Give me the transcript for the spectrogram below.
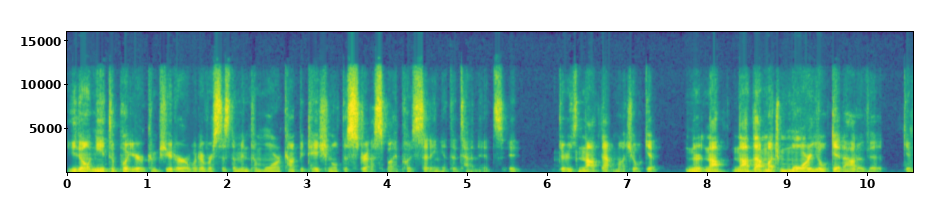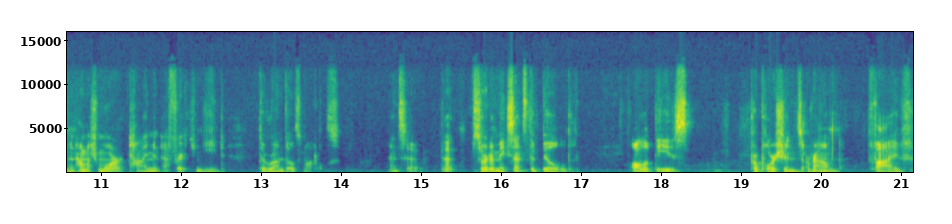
you don't need to put your computer or whatever system into more computational distress by put setting it to 10 it's it there's not that much you'll get not not that much more you'll get out of it given how much more time and effort you need to run those models. And so that sort of makes sense to build all of these proportions around five.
